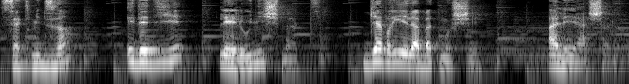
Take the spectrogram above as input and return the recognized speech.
Cette mitzvah est dédiée les Nishmat, Gabriela Batmoshe, Aléa Shalom.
